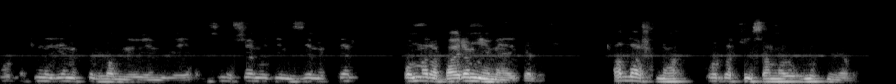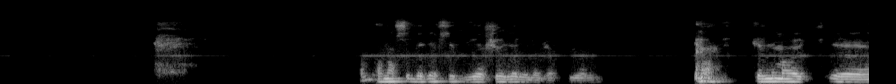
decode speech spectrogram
Oradakiler yemekte bulamıyor yemeği. Bizim o sevmediğimiz yemekler onlara bayram yemeği gelir. Allah aşkına oradaki insanları unutmayalım. Allah nasip ederse güzel şeyler olacak diyorum. Kendime ait e,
